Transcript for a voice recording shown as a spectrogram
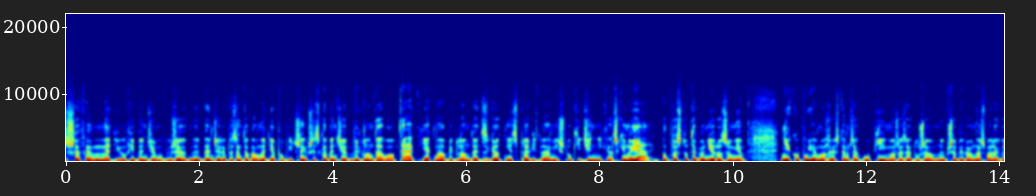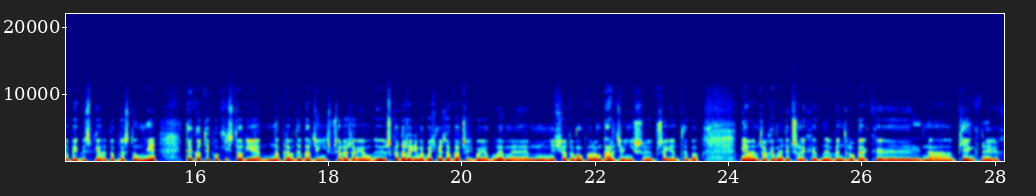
szefem mediów i będzie mówił, że będzie reprezentował media publiczne i wszystko będzie wyglądało tak, jak ma wyglądać zgodnie z prawidłami sztuki dziennikarskiej. No ja po prostu tego nie rozumiem, nie kupuję, może jestem za głupi, może za dużo przebywam na Szmaragdowej Wyspie, ale po prostu mnie tego typu historie naprawdę bardziej niż przerażają. Y, szkoda, że nie mogłeś mnie zobaczyć, bo ja byłem świadomą porą bardziej niż y, przejęty, bo miałem trochę medycznych wędrówek y, na pięknych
